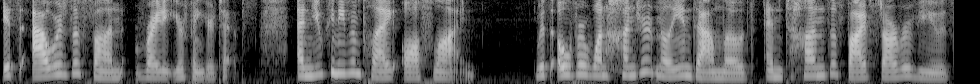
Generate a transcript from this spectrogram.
It's hours of fun right at your fingertips, and you can even play offline. With over 100 million downloads and tons of five star reviews,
